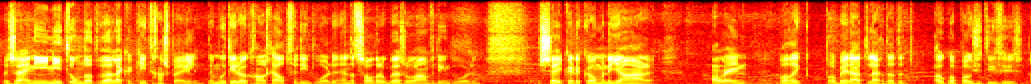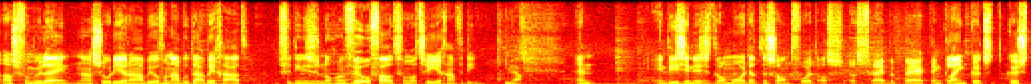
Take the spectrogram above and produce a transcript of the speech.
we zijn hier niet omdat we lekker kiet gaan spelen. Er moet hier ook gewoon geld verdiend worden. En dat zal er ook best wel aan verdiend worden. Zeker de komende jaren. Alleen wat ik probeer uit te leggen dat het ook wel positief is. Als Formule 1 naar Saudi-Arabië of naar Abu Dhabi gaat, verdienen ze nog een veelvoud van wat ze hier gaan verdienen. Ja. En in die zin is het wel mooi dat een Zandvoort als, als vrij beperkt en klein kust, kust,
